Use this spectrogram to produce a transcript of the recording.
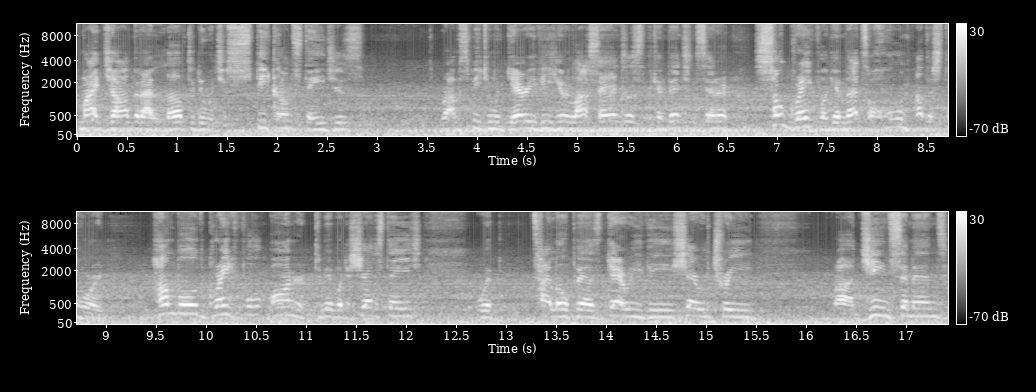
my job that I love to do, which is speak on stages. I'm speaking with Gary Vee here in Los Angeles at the convention center. So grateful. Again, that's a whole nother story. Humbled, grateful, honored to be able to share the stage with Tai Lopez, Gary Vee, Sherry Tree, uh, Gene Simmons,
